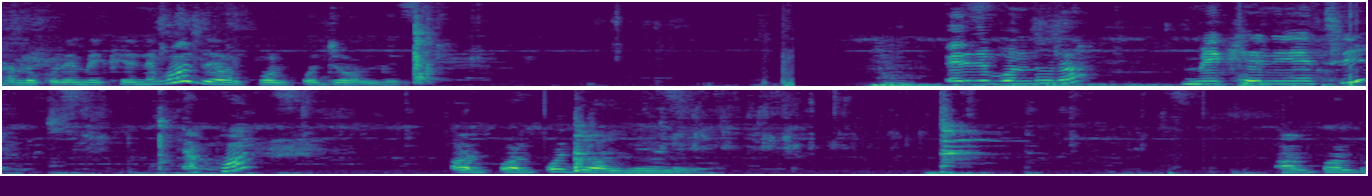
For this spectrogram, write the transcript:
ভালো করে মেখে নেব, দিয়ে অল্প অল্প জল দেব। এই যে বন্ধুরা, মেখে নিয়েছি। এখন অল্প অল্প জল নিয়ে নেব। অল্প অল্প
